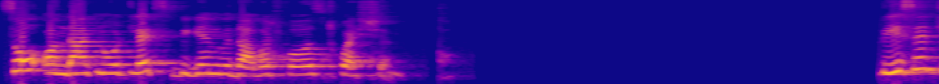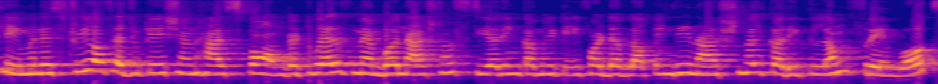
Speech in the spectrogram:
So on that note, let's begin with our first question. Recently, Ministry of Education has formed a 12-member National Steering Committee for developing the national curriculum frameworks.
